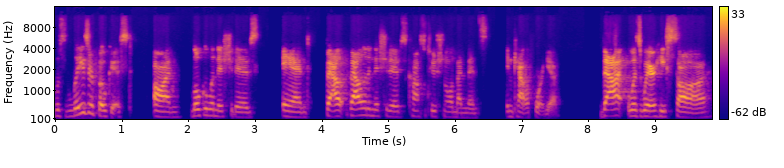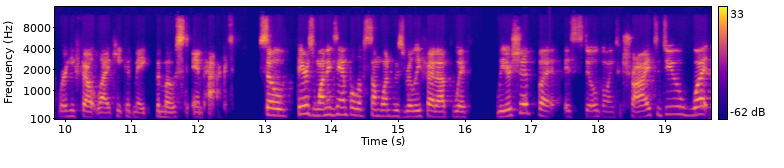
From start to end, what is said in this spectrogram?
was laser focused on local initiatives and ballot initiatives, constitutional amendments in California. That was where he saw where he felt like he could make the most impact. So there's one example of someone who's really fed up with leadership, but is still going to try to do what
